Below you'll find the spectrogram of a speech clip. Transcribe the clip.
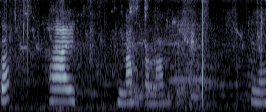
का हाय नाम का नाम है কি নাম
